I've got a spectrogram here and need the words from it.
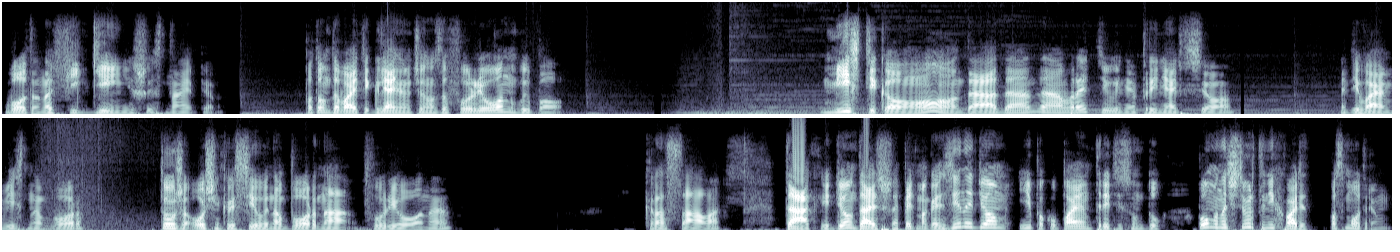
Вот он, офигеннейший снайпер. Потом давайте глянем, что у нас за Фурион выпал. Мистика, о, да-да-да, братюня, принять все. Одеваем весь набор. Тоже очень красивый набор на Фуриона. Красава. Так, идем дальше. Опять в магазин идем и покупаем третий сундук. По-моему, на четвертый не хватит. Посмотрим.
